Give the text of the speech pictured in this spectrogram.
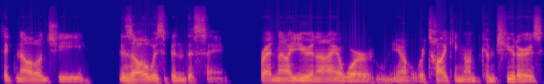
technology has always been the same. Right now, you and I were, you know, we're talking on computers.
